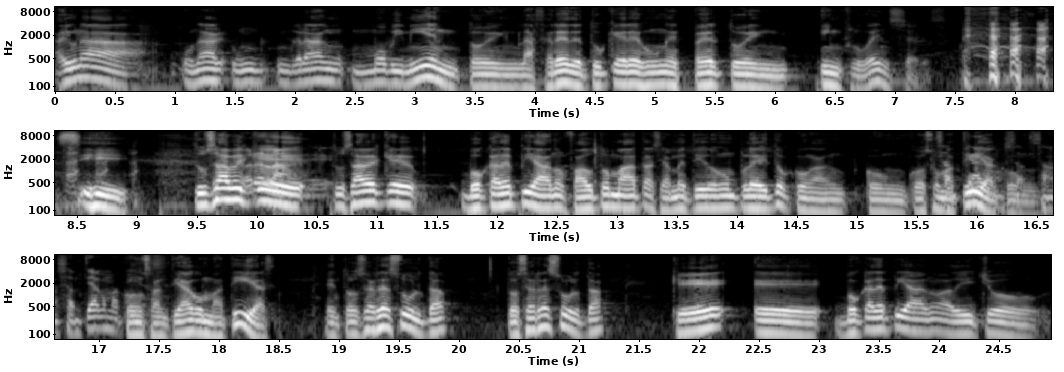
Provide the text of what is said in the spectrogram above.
hay una, un, un gran movimiento en las redes. Tú que eres un experto en influencers. Sí. Tú sabes que, tú sabes que Boca de Piano, Fausto Mata, se ha metido en un pleito con, con Coso Matías, con Santiago Matías. Con Santiago Matías. Entonces resulta, entonces resulta que eh, Boca de Piano ha dicho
